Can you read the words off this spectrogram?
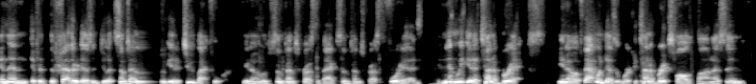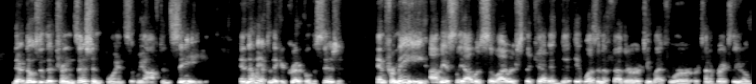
and then if it, the feather doesn't do it, sometimes we get a two by four, you know, sometimes across the back, sometimes across the forehead. And then we get a ton of bricks. You know, if that one doesn't work, a ton of bricks falls on us. And those are the transition points that we often see. And then we have to make a critical decision. And for me, obviously, I was so Irish thick-headed that it wasn't a feather or two by four or a ton of bricks. You know,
